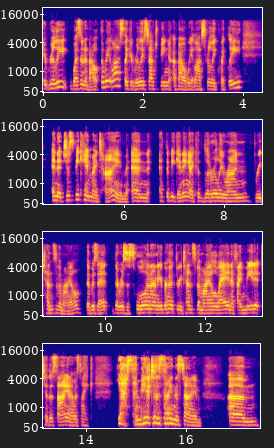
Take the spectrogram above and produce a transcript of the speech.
it really wasn't about the weight loss. Like it really stopped being about weight loss really quickly and it just became my time. And at the beginning, I could literally run three tenths of a mile. That was it. There was a school in our neighborhood three tenths of a mile away. And if I made it to the sign, I was like, yes, I made it to the sign this time. Um,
